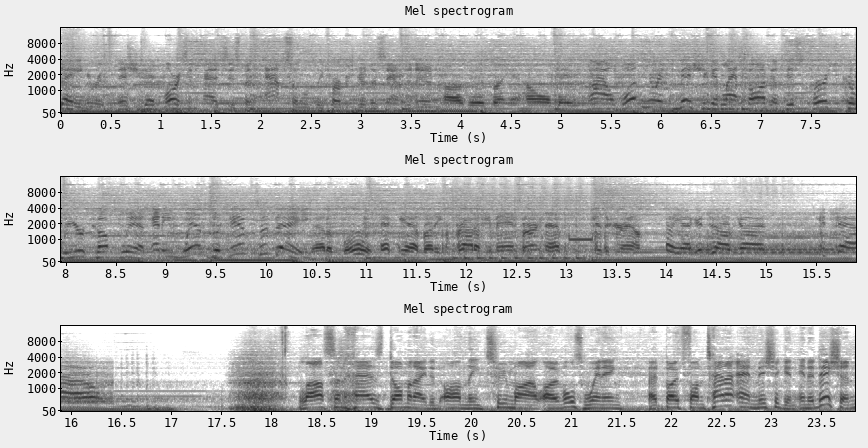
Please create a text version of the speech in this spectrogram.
day here in Michigan. Larson has just been absolutely perfect here this afternoon. All good. Bring it home, baby. Kyle won here in Michigan last August, his first career cup win, and he wins again today. Got a bullet. Heck yeah, buddy. Proud of you, man. Burn that to the ground. Oh, yeah. Good job, guys. Good job. Larson has dominated on the two mile ovals, winning at both Fontana and Michigan. In addition,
